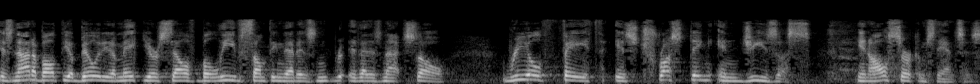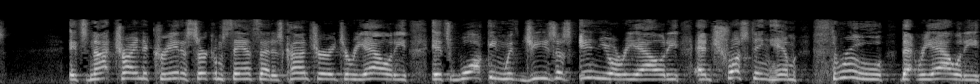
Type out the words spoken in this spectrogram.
is not about the ability to make yourself believe something that is, that is not so. Real faith is trusting in Jesus in all circumstances. It's not trying to create a circumstance that is contrary to reality. It's walking with Jesus in your reality and trusting Him through that reality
